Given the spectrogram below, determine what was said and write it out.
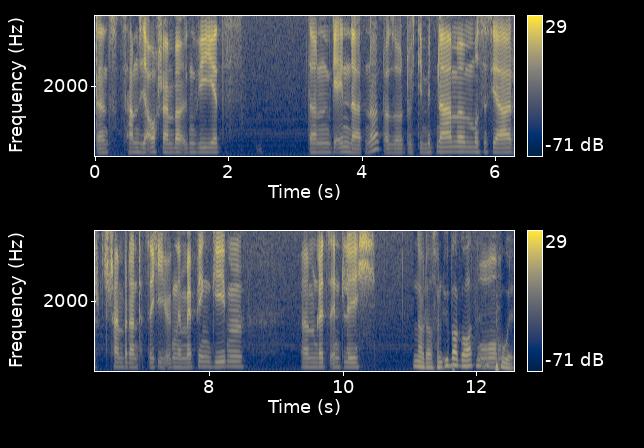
das haben sie auch scheinbar irgendwie jetzt dann geändert. Ne? Also durch die Mitnahme muss es ja scheinbar dann tatsächlich irgendein Mapping geben, ähm, letztendlich, Genau, du hast einen übergeordneten Wo- Pool.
